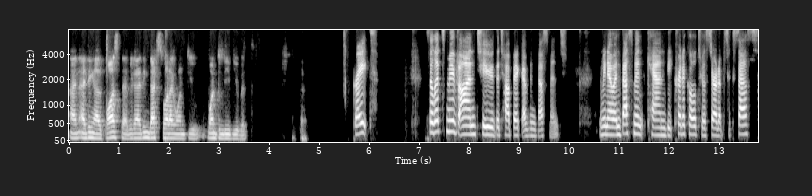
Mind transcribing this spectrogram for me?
and I think I'll pause there because I think that's what I want you want to leave you with. Great. So let's move on to the topic of investment. We know investment can be critical to a startup success,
